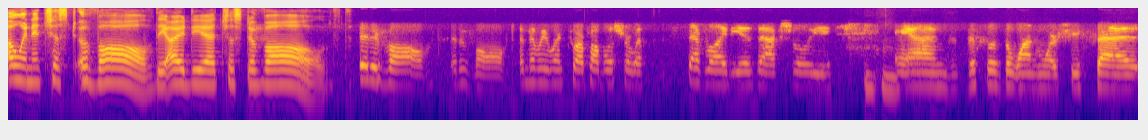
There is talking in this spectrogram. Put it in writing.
Oh, and it just evolved. The idea just evolved. It evolved. It evolved. And then we went to our publisher with several ideas, actually. Mm-hmm. And this was the one where she said,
